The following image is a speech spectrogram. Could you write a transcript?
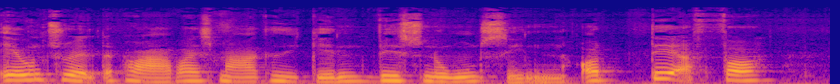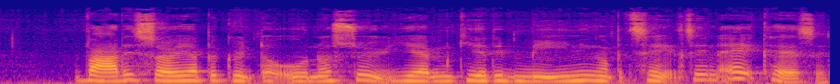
eventuelt er på arbejdsmarkedet igen, hvis nogensinde. Og derfor var det så, jeg begyndte at undersøge, jamen giver det mening at betale til en A-kasse?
